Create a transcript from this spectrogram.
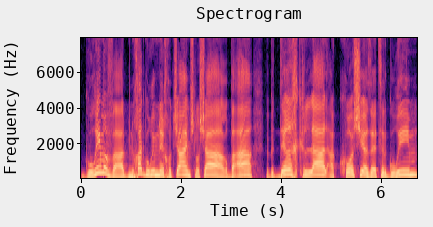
גורים אבל, במיוחד גורים בני חודשיים, שלושה, ארבעה, ובדרך כלל הקושי הזה אצל גורים,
